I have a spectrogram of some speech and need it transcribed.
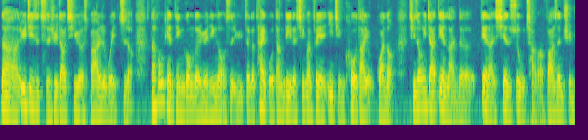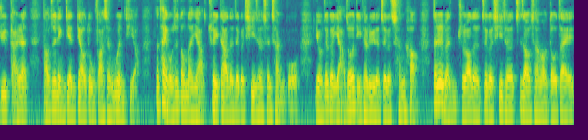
那预计是持续到七月二十八日为止哦。那丰田停工的原因哦，是与这个泰国当地的新新冠肺炎疫情扩大有关哦，其中一家电缆的电缆线束厂啊发生群聚感染，导致零件调度发生问题哦。那泰国是东南亚最大的这个汽车生产国，有这个亚洲底特律的这个称号。那日本主要的这个汽车制造商哦，都在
